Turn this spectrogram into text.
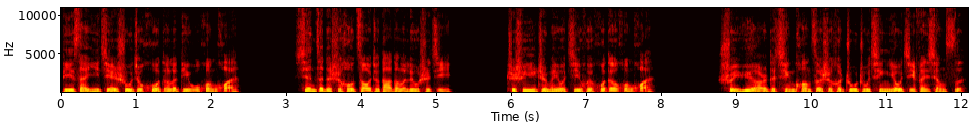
比赛一结束就获得了第五魂环。现在的时候早就达到了六十级，只是一直没有机会获得魂环。水月儿的情况则是和朱竹清有几分相似，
